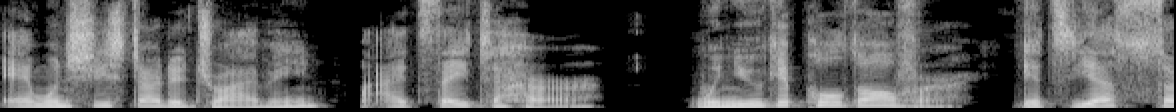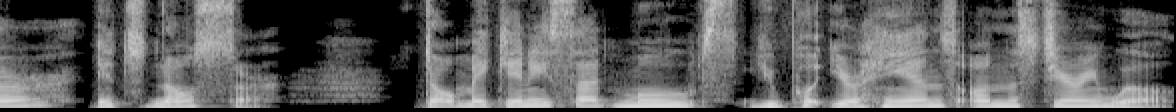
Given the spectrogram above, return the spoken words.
And when she started driving, I'd say to her, when you get pulled over, it's yes, sir. It's no, sir. Don't make any sudden moves. You put your hands on the steering wheel.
